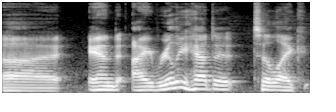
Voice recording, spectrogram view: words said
Uh, and I really had to, to like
